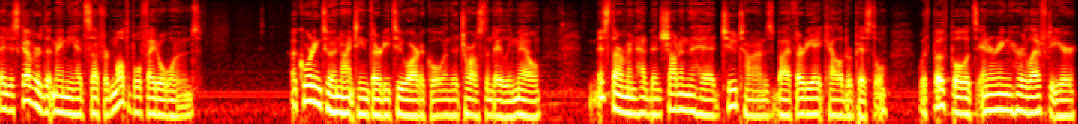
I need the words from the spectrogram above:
they discovered that Mamie had suffered multiple fatal wounds. According to a 1932 article in the Charleston Daily Mail, Miss Thurman had been shot in the head two times by a 38 caliber pistol, with both bullets entering her left ear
